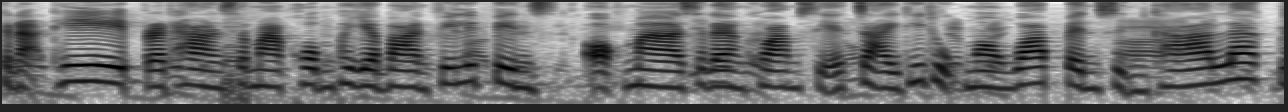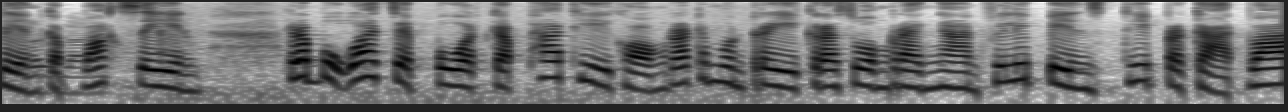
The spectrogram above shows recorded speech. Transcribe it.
ขณะที่ประธานสมาคมพยาบาลฟิลิปปินส์ออกมาแสดงความเสียใจที่ถูกมองว่าเป็นสินค้าแลกเปลี่ยนกับวัคซีน ระบุว่าเจ็บปวดกับท่าทีของรัฐมนตรีกระทรวงแรงงานฟิลิปปินส์ที่ประกาศว่า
